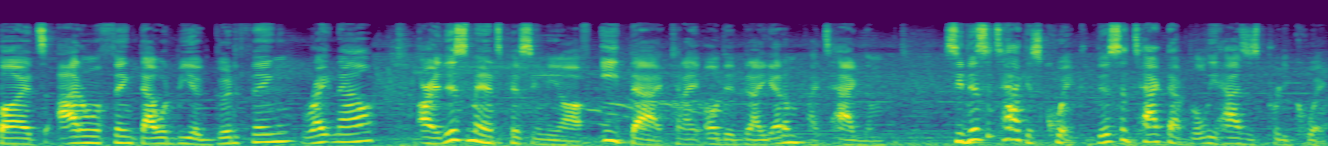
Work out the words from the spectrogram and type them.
but I don't think that would be a good thing right now. Alright, this man's pissing me off. Eat that. Can I... Oh, did, did I get him? I tagged him. See, this attack is quick. This attack that Broly has is pretty quick.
